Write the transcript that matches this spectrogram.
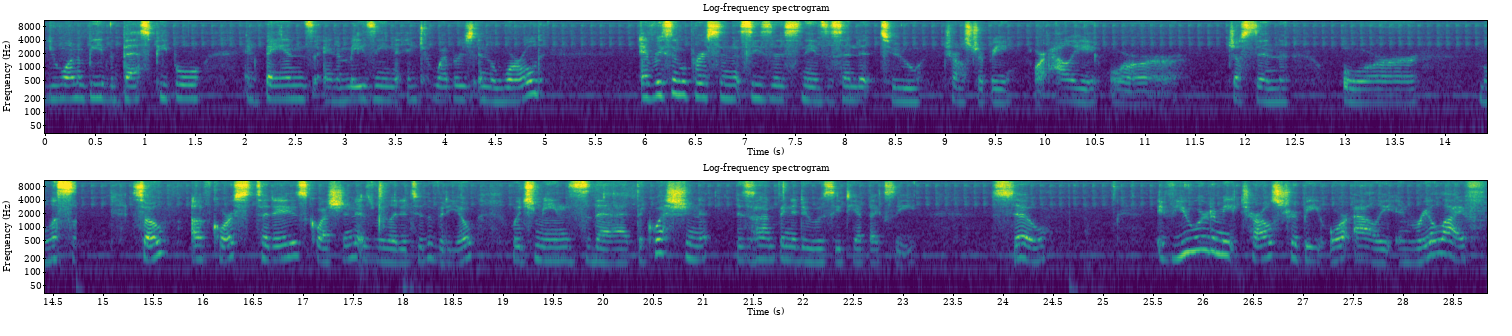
you want to be the best people and fans and amazing interwebers in the world, every single person that sees this needs to send it to Charles Trippy or Alli or Justin or Melissa. So, of course, today's question is related to the video, which means that the question is something to do with CTFXC. So, if you were to meet Charles Trippy or Alli in real life,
